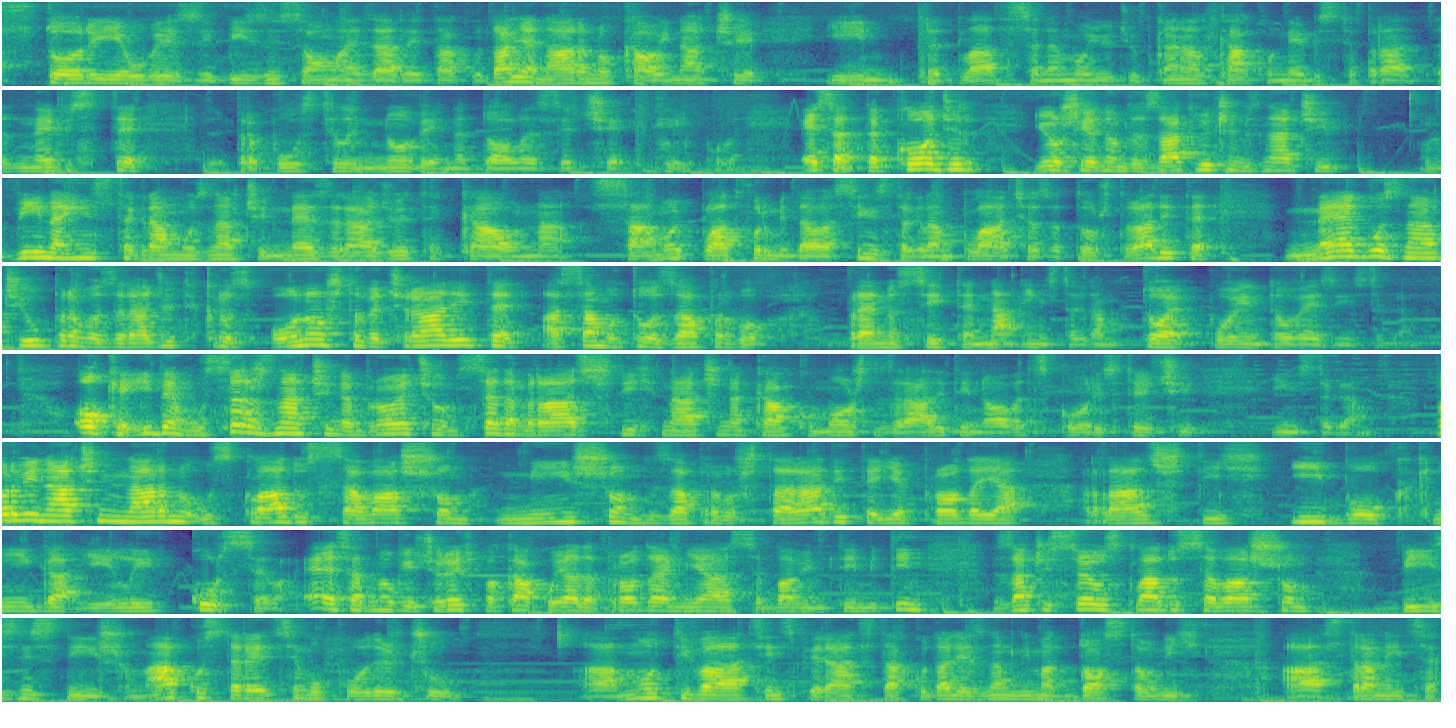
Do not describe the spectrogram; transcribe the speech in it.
storije u vezi biznisa, online zarade i tako dalje, naravno kao inače i pretplate se na moj YouTube kanal kako ne biste, ne biste propustili nove nadolazeće klipove. E sad, također, još jednom da zaključim, znači vi na Instagramu znači ne zarađujete kao na samoj platformi da vas Instagram plaća za to što radite, nego znači upravo zarađujete kroz ono što već radite, a samo to zapravo prenosite na Instagram. To je pojenta u vezi Instagram. Ok, idem u srž, znači nabrojat ću vam sedam različitih načina kako možete zaraditi novac koristeći Instagram. Prvi način naravno u skladu sa vašom nišom, zapravo šta radite je prodaja različitih e-book knjiga ili kurseva. E sad mnogi će reći pa kako ja da prodajem, ja se bavim tim i tim. Znači sve u skladu sa vašom biznis nišom. Ako ste recimo u području motivacije, inspiracije, tako dalje, znam da ima dosta onih stranica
